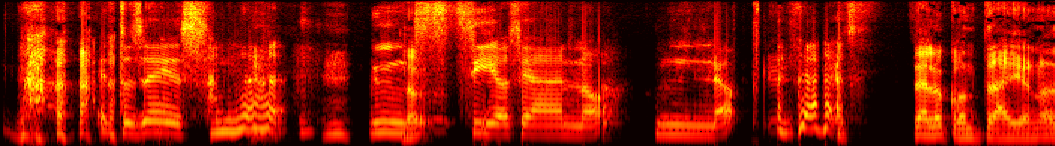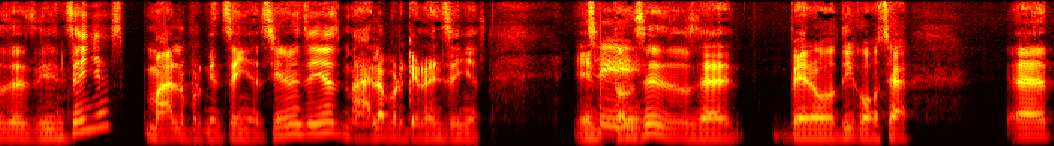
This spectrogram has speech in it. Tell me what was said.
Entonces, sí, o sea, no, no. O sea, lo contrario, ¿no? O sea, si enseñas, malo porque enseñas. Si no enseñas, malo porque no enseñas. Entonces, o sea, pero digo, o sea, eh,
